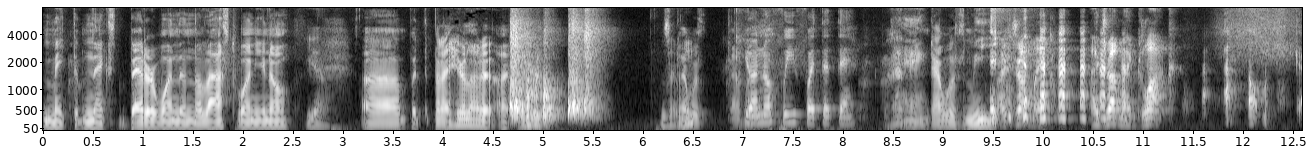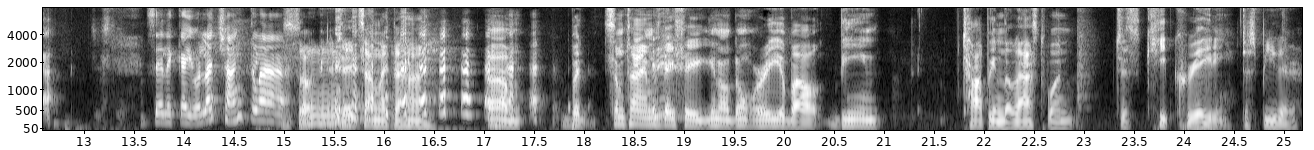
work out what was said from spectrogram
make the next better one than the last one. You know, yeah. Uh, but but I hear a lot of I, I hear, Was that, that me? was that Yo was, no fui, fue Tete. dang that was me. I dropped my I dropped my Glock. Oh my god. Se le cayó la chancla. So it did sound like that, huh? Um, but sometimes they say, you know, don't worry about being topping the last one. Just keep creating Just be there.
